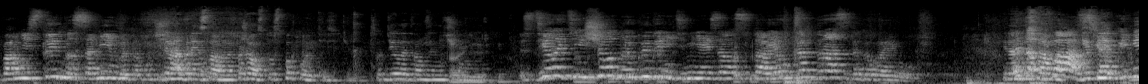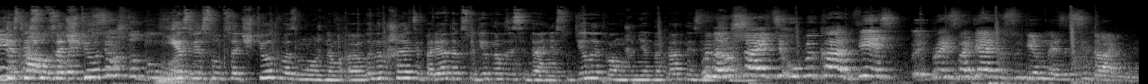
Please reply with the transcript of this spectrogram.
Вам не стыдно самим в этом участвовать? Брониславовна, пожалуйста, успокойтесь. Суд делает вам замечание. Сделайте еще одно и выгоните меня из зала суда. Я вам каждый раз это говорю. Это факт. Я если, имею если право суд сочтет, все, что думаю. если суд сочтет возможным, э, вы нарушаете порядок судебного заседания. Суд делает вам уже неоднократные Вы замечания. нарушаете УПК весь, э, производя это судебное заседание.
